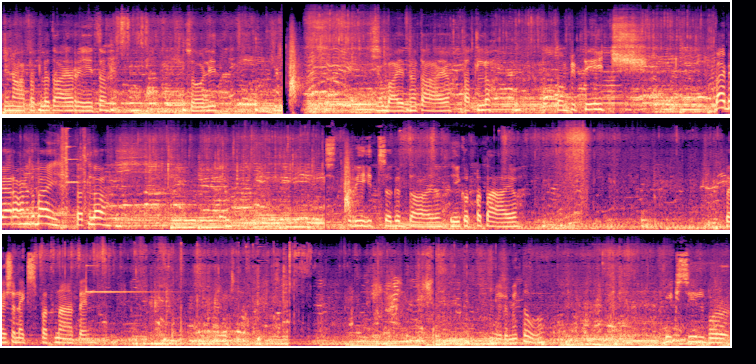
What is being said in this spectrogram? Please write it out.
Yun, nakatatlo tayo rito. Solid. Bayad na tayo. Tatlo. 150 each. Bye, bayaran ko na to, bye. Tatlo. Three hits agad tayo. Ikot pa tayo. Sa next spot natin. May lumito, oh. Quicksilver.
